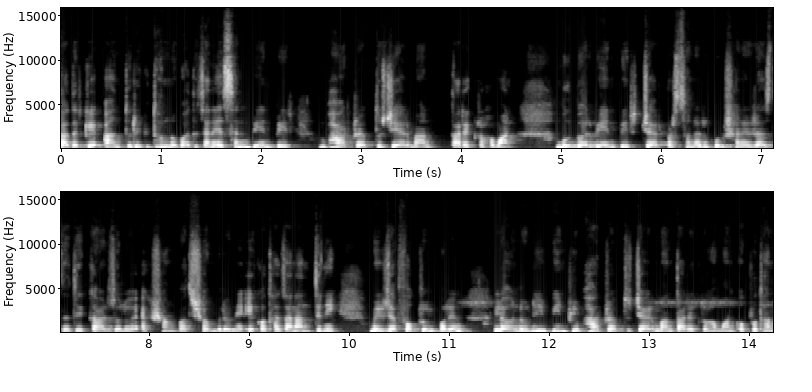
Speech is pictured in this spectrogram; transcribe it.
তাদেরকে আন্তরিক ধন্যবাদ জানিয়েছেন বিএনপির ভারপ্রাপ্ত চেয়ারম্যান তারেক রহমান। বুধবার বিএনপির চেয়ারপারসনের গুলশানের রাজনৈতিক কার্যালয়ে এক সংবাদ সম্মেলনে একথা জানান তিনি। মির্জা ফখরুল বলেন লন্ডনে বিএনপি ভারপ্রাপ্ত চেয়ারম্যান তারেক রহমান ও প্রধান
